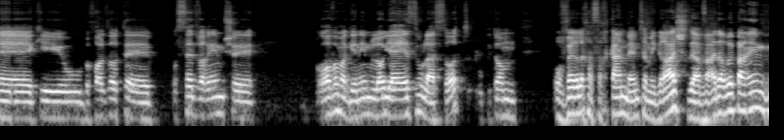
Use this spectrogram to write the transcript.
אה, כי הוא בכל זאת אה, עושה דברים שרוב המגנים לא יעזו לעשות, הוא פתאום עובר לך שחקן באמצע מגרש, זה עבד הרבה פעמים,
